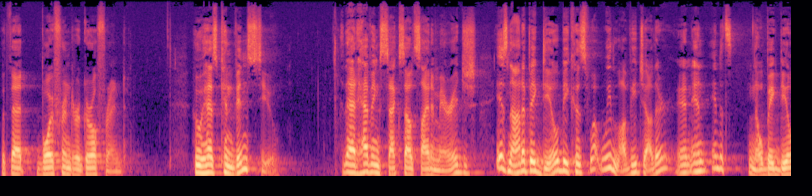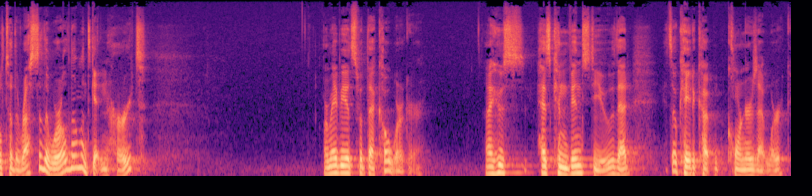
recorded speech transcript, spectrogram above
with that boyfriend or girlfriend who has convinced you that having sex outside of marriage is not a big deal because well, we love each other and, and, and it's no big deal to the rest of the world. No one's getting hurt. Or maybe it's with that coworker uh, who has convinced you that it's okay to cut corners at work.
